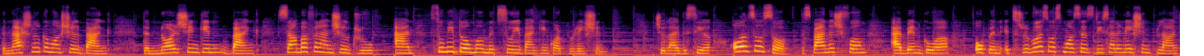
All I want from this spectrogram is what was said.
the National Commercial Bank, the Norinchukin Bank, Samba Financial Group and Sumitomo Mitsui Banking Corporation. July this year also saw the Spanish firm Abengoa open its reverse osmosis desalination plant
